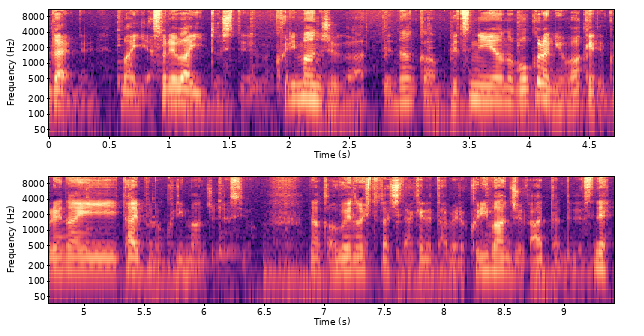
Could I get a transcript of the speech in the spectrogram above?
だよね。まあいいや、それはいいとして、栗まんじゅうがあって、なんか別にあの僕らには分けてくれないタイプの栗まんじゅうですよ。なんか上の人たちだけで食べる栗まんじゅうがあったんでですね、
